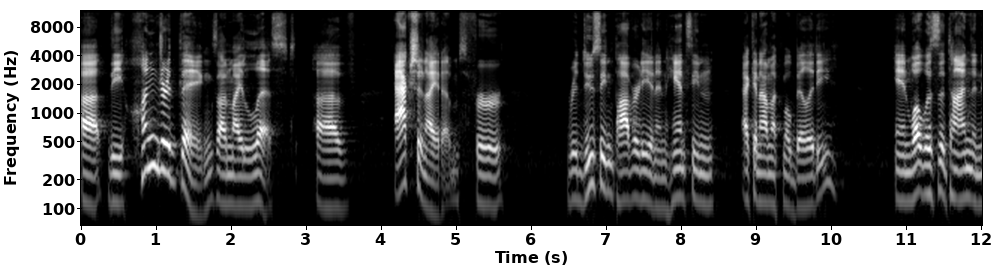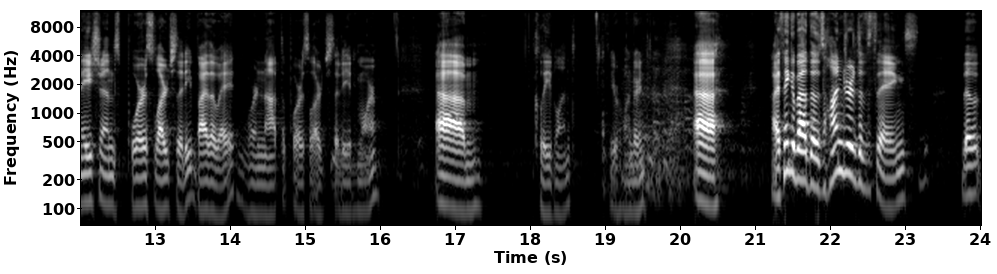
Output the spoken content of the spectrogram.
uh, the hundred things on my list of action items for reducing poverty and enhancing economic mobility, in what was the time the nation's poorest large city, by the way, we're not the poorest large city anymore, um, Cleveland, if you're wondering. Uh, I think about those hundreds of things. The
